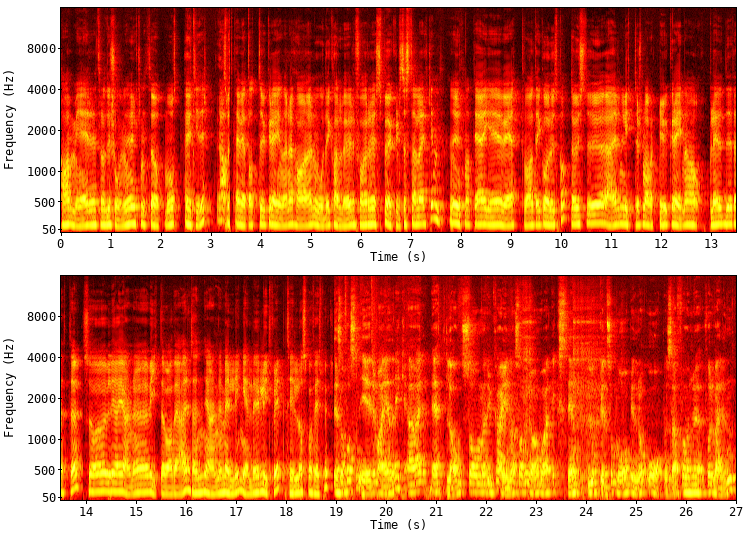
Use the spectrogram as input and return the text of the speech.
ha mer tradisjoner knyttet opp mot høytider. Ja. Jeg vet at ukrainerne har noe de kaller for spøkelsestallerken, uten at jeg vet hva det går ut på. Så hvis du er en lytter som har vært i Ukraina og opplevd dette, så vil jeg gjerne vite hva det er. Send gjerne melding eller lydklipp til oss på Facebook. Det som fascinerer meg, Henrik, er et land som Ukraina, som en gang var ekstremt lukket, som nå begynner å åpne seg for, for verden.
